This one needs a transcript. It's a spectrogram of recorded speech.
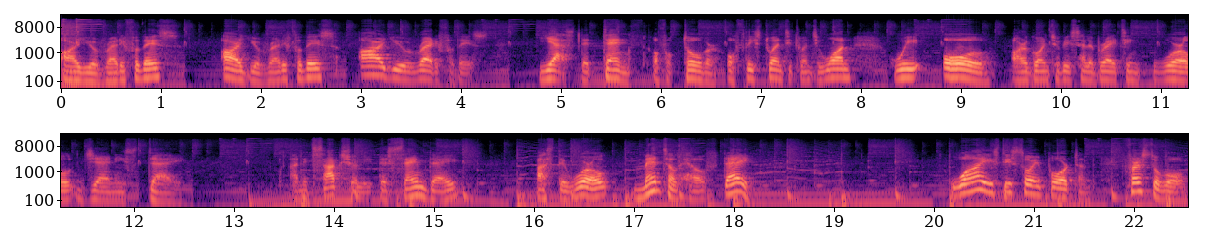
Are you ready for this? Are you ready for this? Are you ready for this? Yes, the 10th of October of this 2021, we all are going to be celebrating World Jenny's Day. And it's actually the same day as the World Mental Health Day. Why is this so important? First of all,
